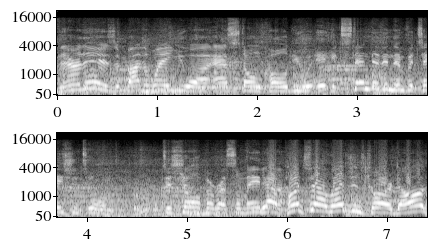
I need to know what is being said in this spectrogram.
There it is. And by the way, you uh, asked Stone Cold, you extended an invitation to him to show up at WrestleMania. Yeah, punch that Legends card, dog.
